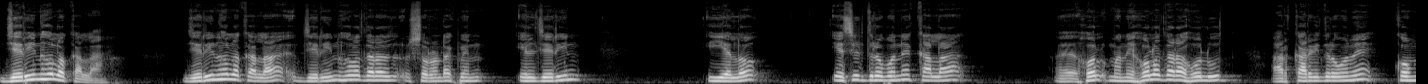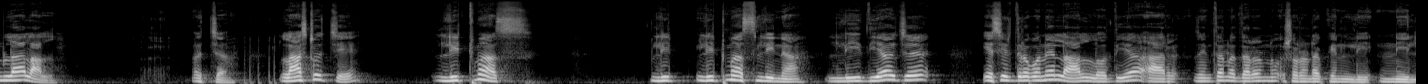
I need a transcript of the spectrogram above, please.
জেরিন হলো কালা। জেরিন হলো কালা। জেরিন হলো দ্বারা স্মরণ রাখবেন এলজেরিন ইয়েলো। অ্যাসিড দ্রবণে কালা হল মানে হলো দ্বারা হলুদ আর কারি দ্রবণে কমলা লাল। আচ্ছা লাস্ট হচ্ছে লিটমাস লিট লিটমাস লিনা। লি দিয়া হচ্ছে অ্যাসিড দ্রবণে লাল, লদিয়া আর জিন্তান রাখবেন লি, নীল।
